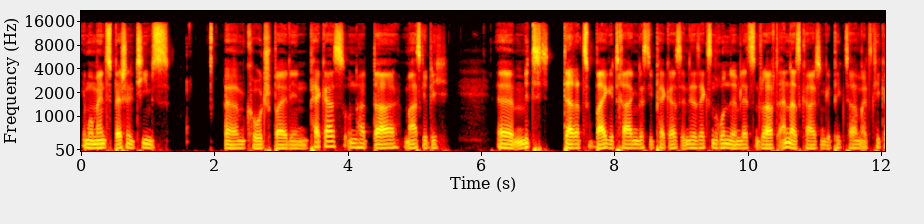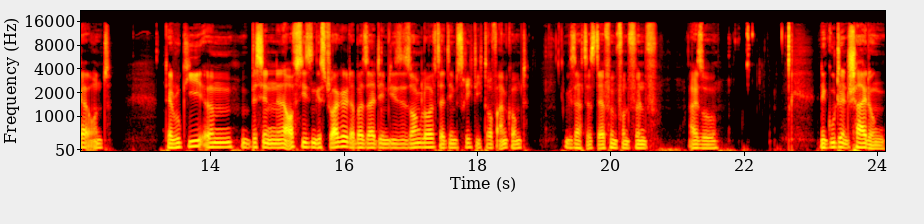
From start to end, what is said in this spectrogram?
im Moment Special Teams ähm, Coach bei den Packers und hat da maßgeblich äh, mit dazu beigetragen, dass die Packers in der sechsten Runde im letzten Draft Anders Carlson gepickt haben als Kicker und der Rookie ähm, ein bisschen in der Offseason gestruggelt, aber seitdem die Saison läuft, seitdem es richtig drauf ankommt, wie gesagt, ist der 5 von 5. Also eine gute Entscheidung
